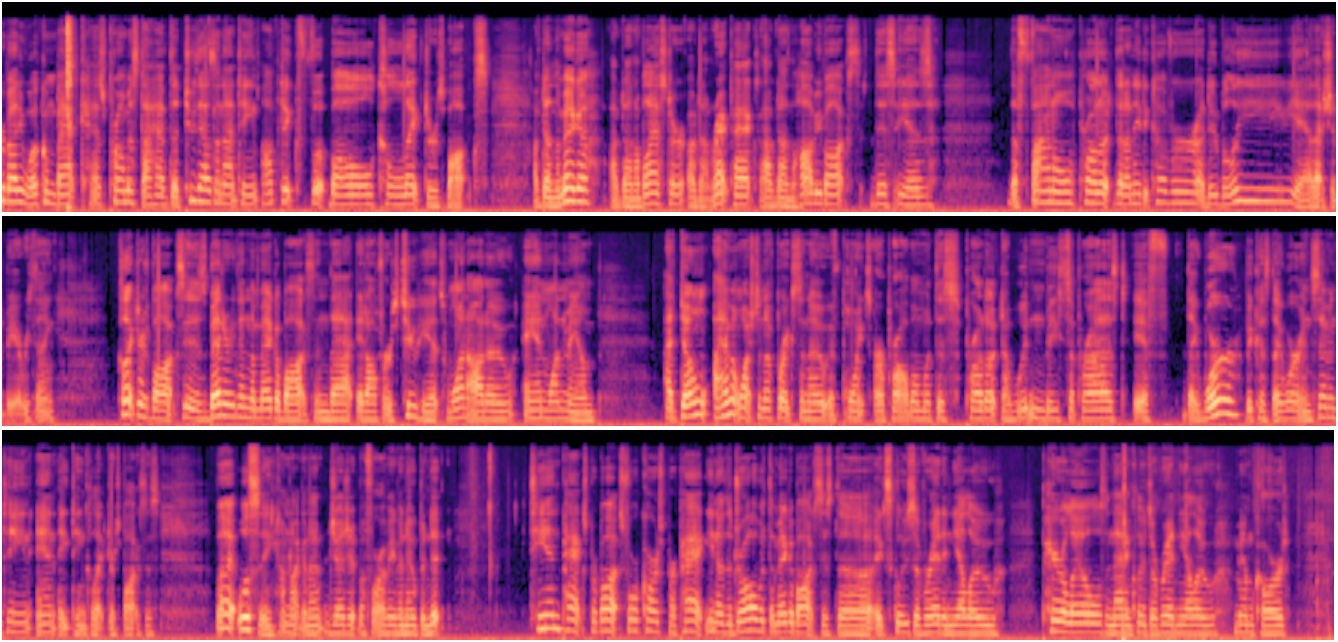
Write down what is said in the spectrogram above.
everybody, welcome back. As promised, I have the 2019 Optic Football Collector's Box. I've done the Mega, I've done a Blaster, I've done Rack Packs, I've done the Hobby Box. This is the final product that I need to cover, I do believe. Yeah, that should be everything. Collector's Box is better than the Mega Box in that it offers two hits, one auto and one mem. I don't, I haven't watched enough breaks to know if points are a problem with this product. I wouldn't be surprised if they were because they were in 17 and 18 collector's boxes. But we'll see. I'm not going to judge it before I've even opened it. 10 packs per box, 4 cards per pack. You know, the draw with the mega box is the exclusive red and yellow parallels, and that includes a red and yellow mem card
